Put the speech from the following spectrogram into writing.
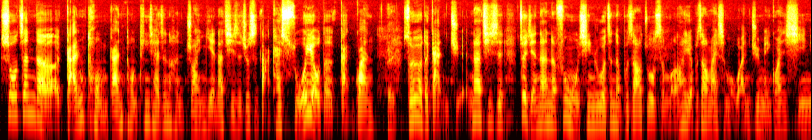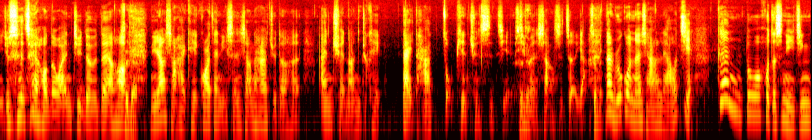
说真的，感统感统听起来真的很专业，那其实就是打开所有的感官，对，所有的感觉。那其实最简单的，父母亲如果真的不知道做什么，然后也不知道买什么玩具，没关系，你就是最好的玩具，对不对？哈，是的。你让小孩可以挂在你身上，那他觉得很安全，然后你就可以。带他走遍全世界，基本上是这样。那如果呢，想要了解更多，或者是你已经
